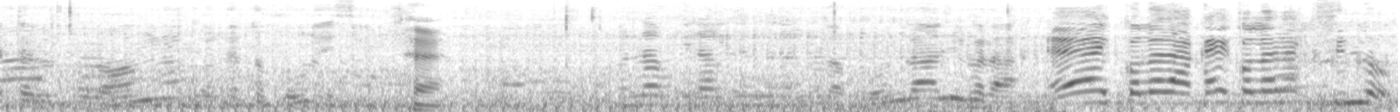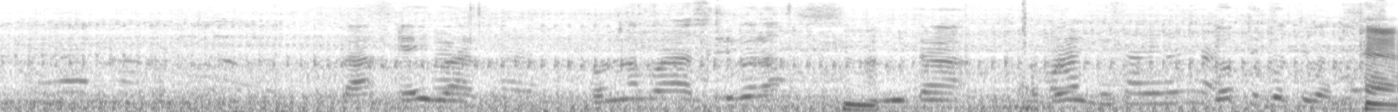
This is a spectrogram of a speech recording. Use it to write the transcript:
একটা রং একটা ফোন আছে হ্যাঁ। ফোনটা আলি করা এই কলে রাখ এই কলে রাখ ছিল। তা এইবার ফোন নাম্বার আসলি হুম। আমি তা ধরতে ধরতে পারি হ্যাঁ।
